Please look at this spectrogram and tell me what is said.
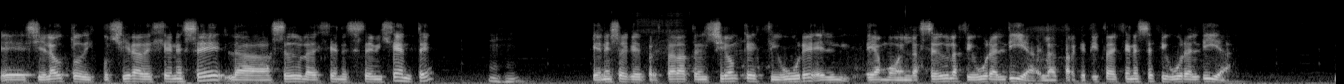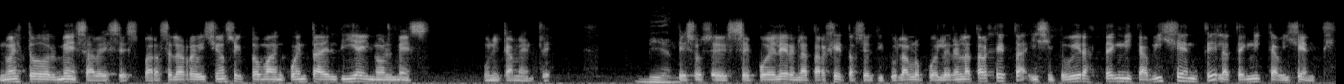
Eh, si el auto dispusiera de GNC, la cédula de GNC vigente. En eso hay que prestar atención que figure, el, digamos, en la cédula figura el día, en la tarjetita de GNC figura el día no es todo el mes a veces. Para hacer la revisión se toma en cuenta el día y no el mes únicamente. Bien. Eso se, se, puede leer en la tarjeta, o sea, el titular lo puede leer en la tarjeta y si tuvieras técnica vigente, la técnica vigente.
